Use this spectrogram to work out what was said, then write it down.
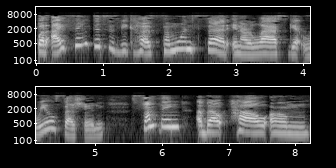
But I think this is because someone said in our last Get Real session something about how, um,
